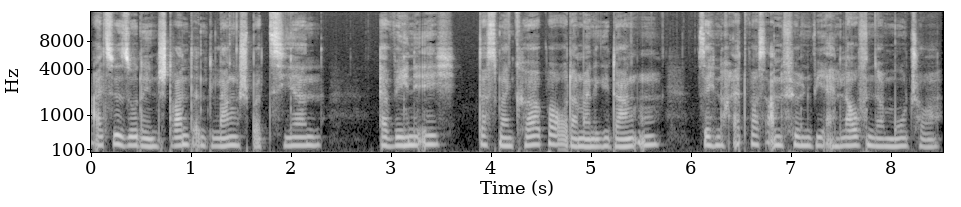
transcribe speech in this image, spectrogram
Als wir so den Strand entlang spazieren, erwähne ich, dass mein Körper oder meine Gedanken sich noch etwas anfühlen wie ein laufender Motor.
